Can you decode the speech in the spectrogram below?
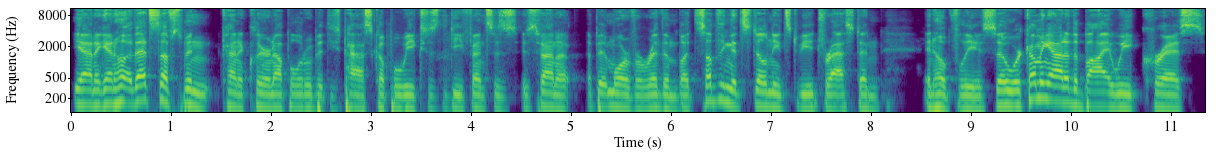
Yeah, and again, that stuff's been kind of clearing up a little bit these past couple weeks as the defense has, is found a, a bit more of a rhythm, but something that still needs to be addressed and and hopefully is. So we're coming out of the bye week, Chris.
